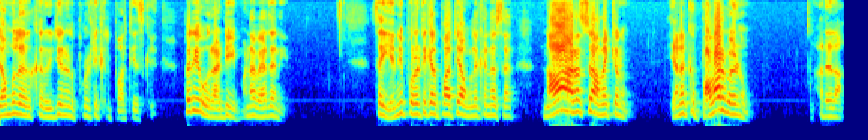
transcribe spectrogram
ஜம்முவில் இருக்கிற ரிஜினல் பொலிட்டிக்கல் பார்ட்டிஸ்க்கு பெரிய ஒரு அடி மனவேதனை. சார் எனி பொலிட்டிக்கல் பார்ட்டி அவங்களுக்கு என்ன சார் நான் அரசு அமைக்கணும். எனக்கு பவர் வேணும். அதுதான்.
